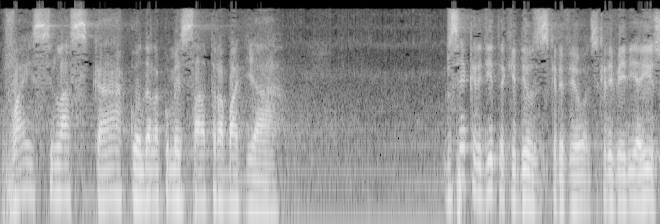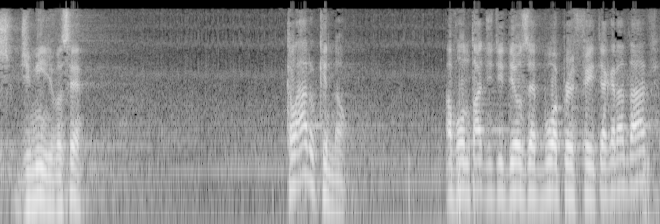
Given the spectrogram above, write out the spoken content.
Vai se lascar quando ela começar a trabalhar. Você acredita que Deus escreveu, escreveria isso de mim e de você? Claro que não. A vontade de Deus é boa, perfeita e agradável.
